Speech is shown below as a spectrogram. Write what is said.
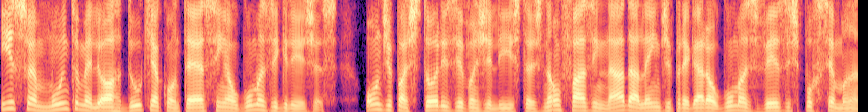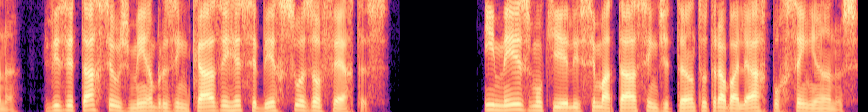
Isso é muito melhor do que acontece em algumas igrejas, onde pastores evangelistas não fazem nada além de pregar algumas vezes por semana, visitar seus membros em casa e receber suas ofertas. E mesmo que eles se matassem de tanto trabalhar por cem anos,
